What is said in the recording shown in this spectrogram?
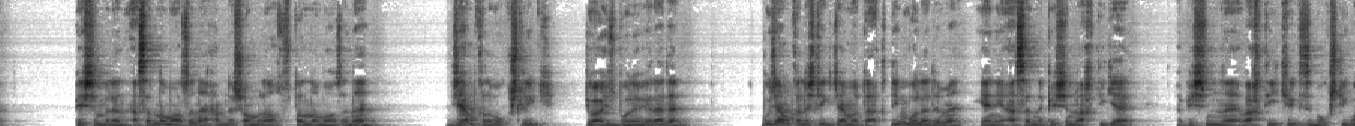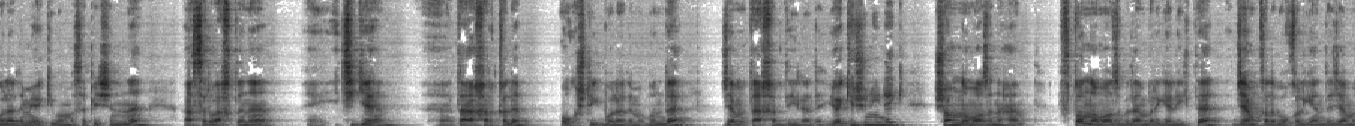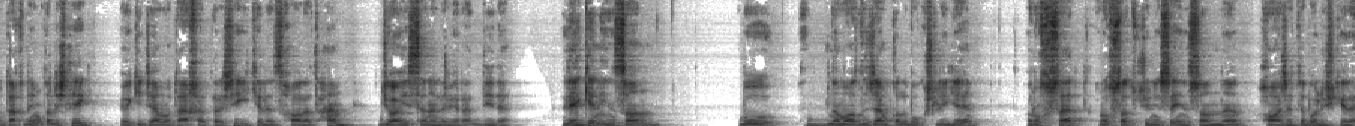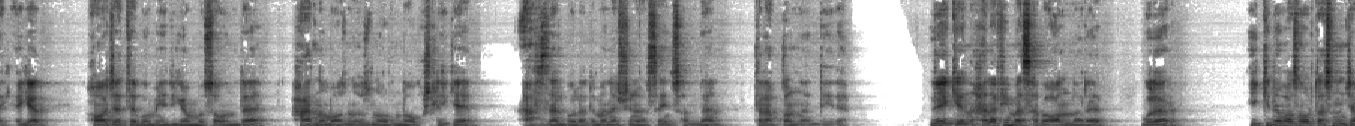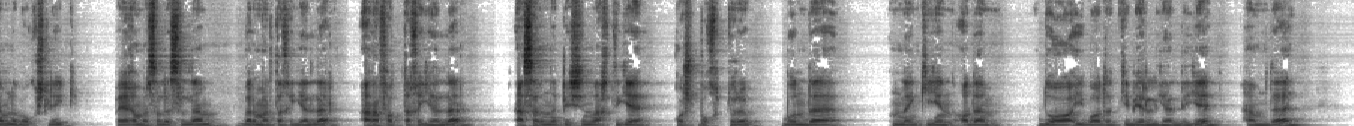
peshin bilan asr namozini hamda shom bilan xufton namozini jam qilib o'qishlik joiz bo'laveradi. Bu jam qilishlik jamu taqdim bo'ladimi? Ya'ni asrni peshin vaqtiga peshinni vaqtiga kirgizib o'qishlik bo'ladimi yoki bo'lmasa peshinni asr vaqtini e, ichiga e, taxir qilib o'qishlik bo'ladimi? Bunda jamu tahir deyiladi. Yoki shuningdek shom namozini ham xufton namozi bilan birgalikda jam qilib o'qilganda jamu taqdim qilishlik yoki jamu ta'xir qilishlik ikkalasi holat ham joiz sanalaveradi deydi. Lekin inson bu namozni jam qilib o'qishligi ruxsat ruxsat uchun esa insonni hojati bo'lishi kerak. Agar hojati bo'lmaydigan bo'lsa unda har namozni o'zini o'rnida o'qishligi afzal bo'ladi. Mana shu narsa insondan talab qilinadi deydi. Lekin hanafiy mazhabi olimlari bular ikki namozni o'rtasini jamlab o'qishlik payg'ambar sallallohu alayhi vasallam bir marta qilganlar. Arafotda qilganlar asrni peshin vaqtiga qo'shib o'qib turib bunda undan keyin odam duo ibodatga berilganligi hamda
